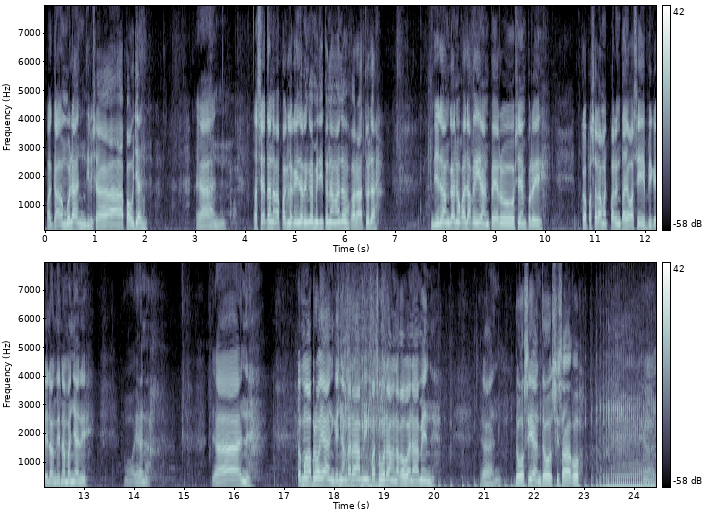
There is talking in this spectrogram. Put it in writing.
Pagka umulan, hindi na siya aapaw dyan. Ayan. Tapos ito, nakapaglagay na rin kami dito ng ano, karatula. Hindi lang gano'ng kalaki yan, pero syempre, Kapasalamat pa rin tayo kasi bigay lang din naman yan eh. Oh, ayan ah. Yan. So mga bro yan, ganyang karaming basura ang nakawa namin. Yan. 12 yan, 12 sa ako. Yan.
